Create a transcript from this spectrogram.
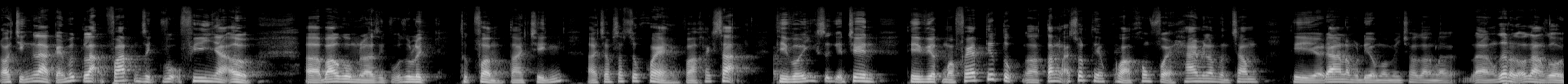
đó chính là cái mức lạm phát dịch vụ phi nhà ở uh, bao gồm là dịch vụ du lịch, thực phẩm, tài chính, uh, chăm sóc sức khỏe và khách sạn. Thì với những sự kiện trên thì việc mà Fed tiếp tục uh, tăng lãi suất thêm khoảng 0,25% thì đang là một điều mà mình cho rằng là đang rất là rõ ràng rồi.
